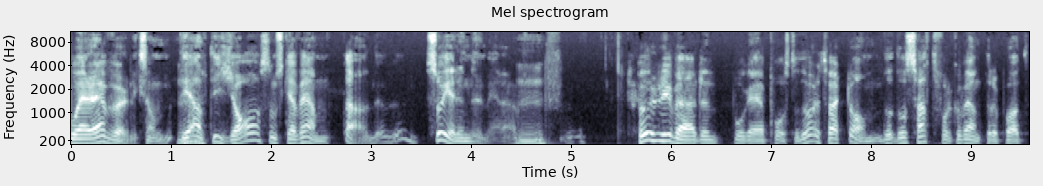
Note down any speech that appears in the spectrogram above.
wherever liksom. Det är Mm. alltid jag som ska vänta. Så är det numera. Mm. Förr i världen vågar jag påstå, då var det tvärtom. Då, då satt folk och väntade på att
